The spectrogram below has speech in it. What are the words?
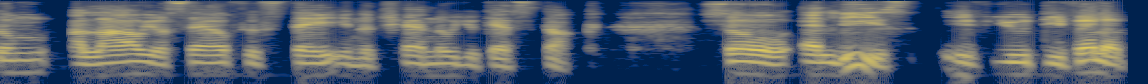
don't allow yourself to stay in the channel you get stuck. So at least if you develop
